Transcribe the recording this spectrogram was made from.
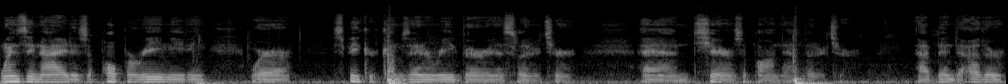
Wednesday night is a potpourri meeting where speaker comes in and read various literature and shares upon that literature. I've been to other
